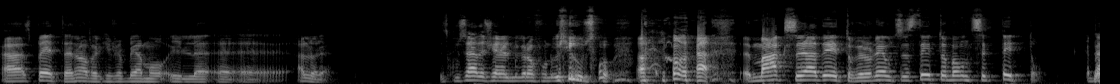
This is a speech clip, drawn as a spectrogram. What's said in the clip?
Aspetta, no, perché abbiamo il... eh, eh, allora, scusate, c'era il microfono chiuso. Allora, Max ha detto che non è un sestetto, ma un settetto. Perché-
